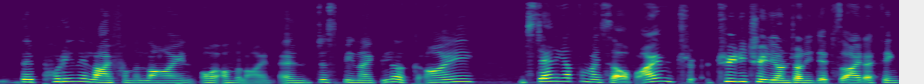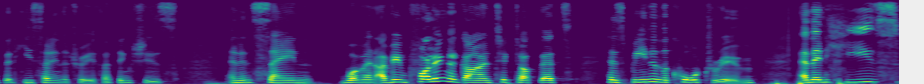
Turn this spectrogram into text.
they're putting their life on the line or on the line and just being like, look, I I'm standing up for myself. I'm tr- truly, truly on Johnny Depp's side. I think that he's telling the truth. I think she's an insane woman. I've been following a guy on TikTok that has been in the courtroom and then he's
